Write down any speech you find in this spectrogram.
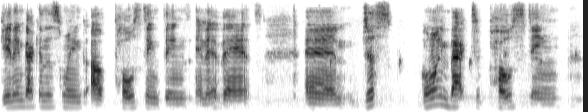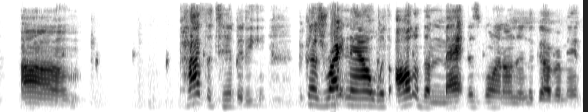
getting back in the swing of posting things in advance and just going back to posting um, positivity because right now with all of the madness going on in the government,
